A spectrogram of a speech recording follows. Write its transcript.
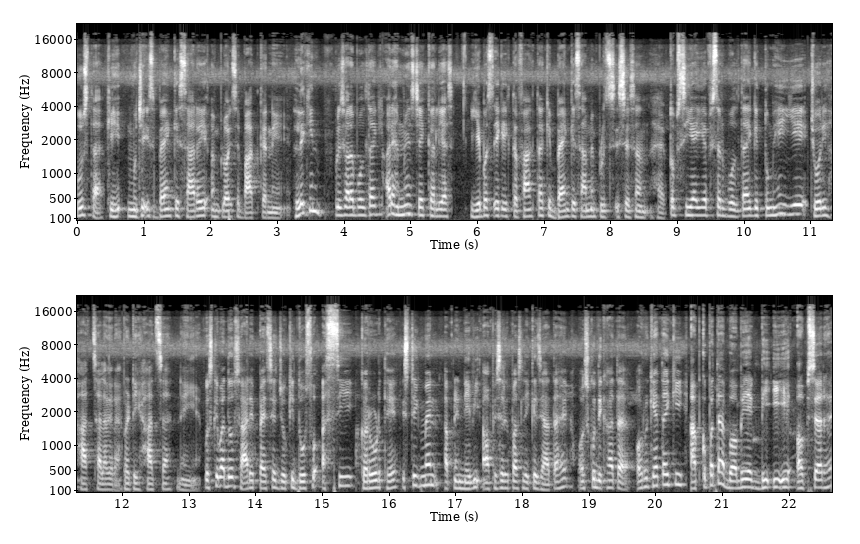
पूछता है कि मुझे इस बैंक के सारे एम्प्लॉय से बात करनी है। लेकिन पुलिस वाला बोलता है कि अरे हमने चेक कर लिया। ये बस एक इतफाक था कि बैंक के सामने पुलिस स्टेशन है। तो सी आई ऑफिसर बोलता है कि तुम्हें ये चोरी हादसा लग रहा है, बट ये हादसा नहीं है। उसके बाद वो सारे पैसे जो कि 280 करोड़ थे स्टिकमैन अपने नेवी ऑफिसर के पास लेके जाता है और उसको दिखाता है। और वो कहता है कि, आपको पता है बॉबी एक डीई ऑफिसर है?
